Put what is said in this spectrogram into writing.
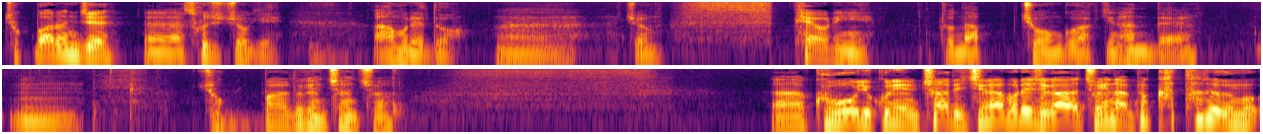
족발은 이제, 예, 소주 쪽이 아무래도, 예, 좀, pairing이 또납 좋은 것 같긴 한데, 음, 족발도 괜찮죠. 아, 9569님, 차디, 지난번에 제가 저희 남편 카타르 응원,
